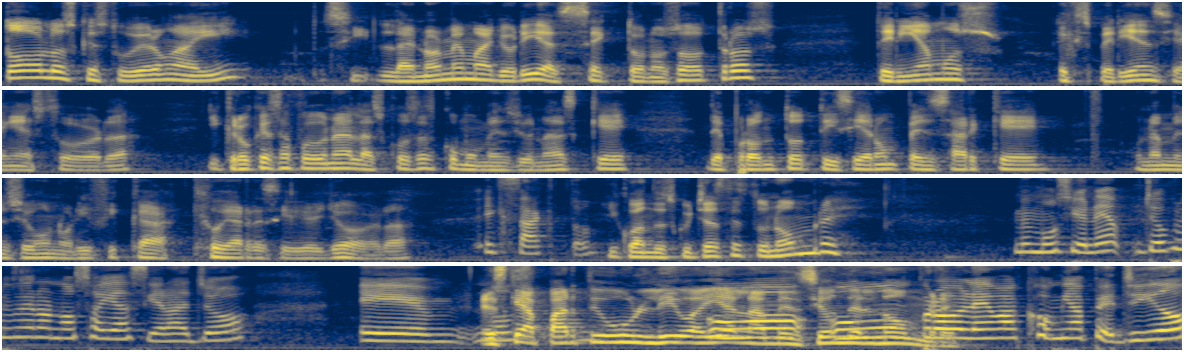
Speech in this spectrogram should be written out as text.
todos los que estuvieron ahí, sí, la enorme mayoría, excepto nosotros, teníamos experiencia en esto, ¿verdad? Y creo que esa fue una de las cosas, como mencionas, que de pronto te hicieron pensar que una mención honorífica que voy a recibir yo, ¿verdad? Exacto. Y cuando escuchaste tu nombre, Me emocioné. Yo primero no sabía si era yo. Eh, es no que aparte hubo un lío ahí en la Hubo- mención del hubo nombre. un problema con mi apellido.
